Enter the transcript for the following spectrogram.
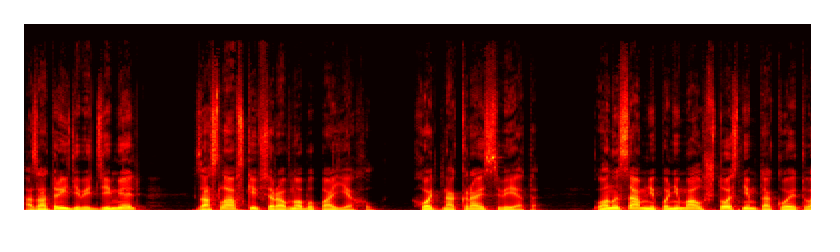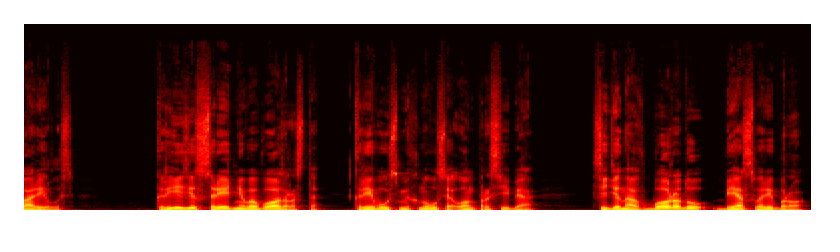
а за три девять земель, Заславский все равно бы поехал. Хоть на край света. Он и сам не понимал, что с ним такое творилось. Кризис среднего возраста, криво усмехнулся он про себя. Седина в бороду, без в ребро.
